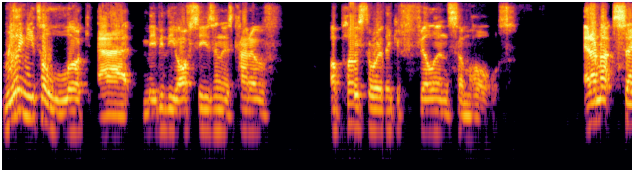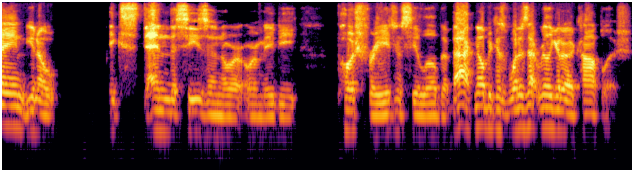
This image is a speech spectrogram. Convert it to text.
really need to look at maybe the offseason as kind of a place where they could fill in some holes. And I'm not saying, you know, extend the season or or maybe push free agency a little bit back. No, because what is that really going to accomplish?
